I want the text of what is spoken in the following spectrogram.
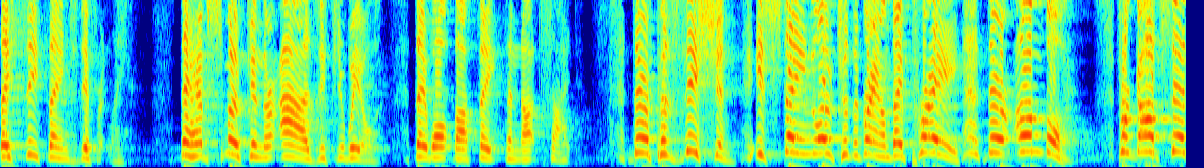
They see things differently. They have smoke in their eyes, if you will. They walk by faith and not sight. Their position is staying low to the ground. They pray. They're humble. For God said,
